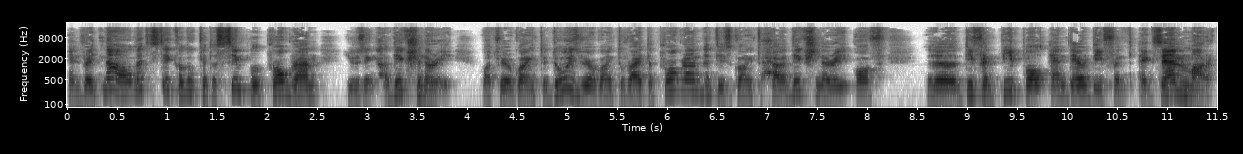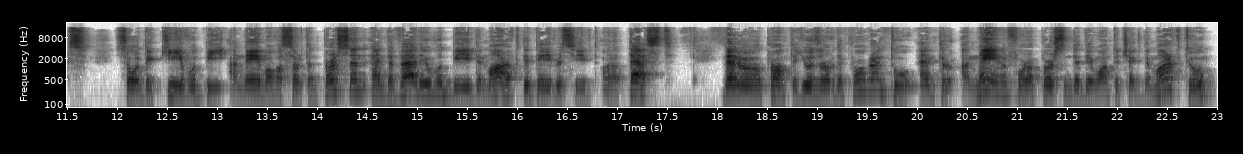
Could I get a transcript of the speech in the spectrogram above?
And right now, let's take a look at a simple program using a dictionary. What we are going to do is we are going to write a program that is going to have a dictionary of uh, different people and their different exam marks. So the key would be a name of a certain person and the value would be the mark that they received on a test. Then we will prompt the user of the program to enter a name for a person that they want to check the mark to.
